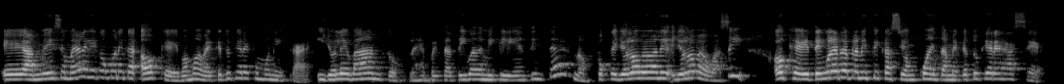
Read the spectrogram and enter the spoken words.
Eh, a mí me dicen, María, que comunicar. Ok, vamos a ver, ¿qué tú quieres comunicar? Y yo levanto las expectativas de mi cliente interno, porque yo lo veo, yo lo veo así. Ok, tengo la replanificación, cuéntame, ¿qué tú quieres hacer?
